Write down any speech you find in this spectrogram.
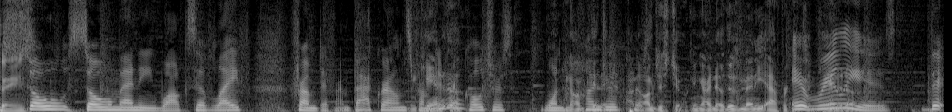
Sustained. so, so many walks of life, from different backgrounds, In from Canada? different cultures. 100 No, I'm know, I'm just joking. I know there's many Africans. it really Canada. is. There,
